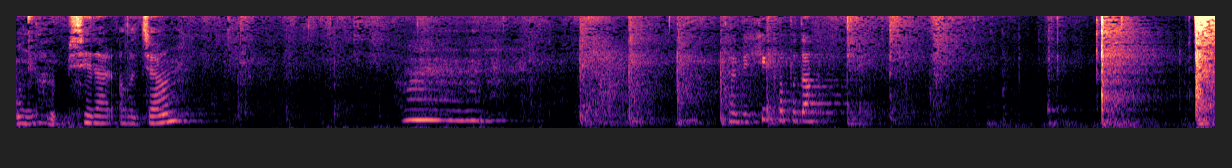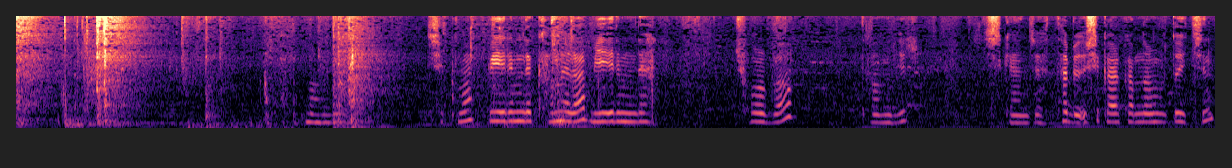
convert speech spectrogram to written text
Ondan bir şeyler alacağım. Hmm. buradan. Normalde çıkmak. Bir elimde kamera, bir elimde çorba. Tam bir işkence. Tabii ışık arkamdan vurduğu için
